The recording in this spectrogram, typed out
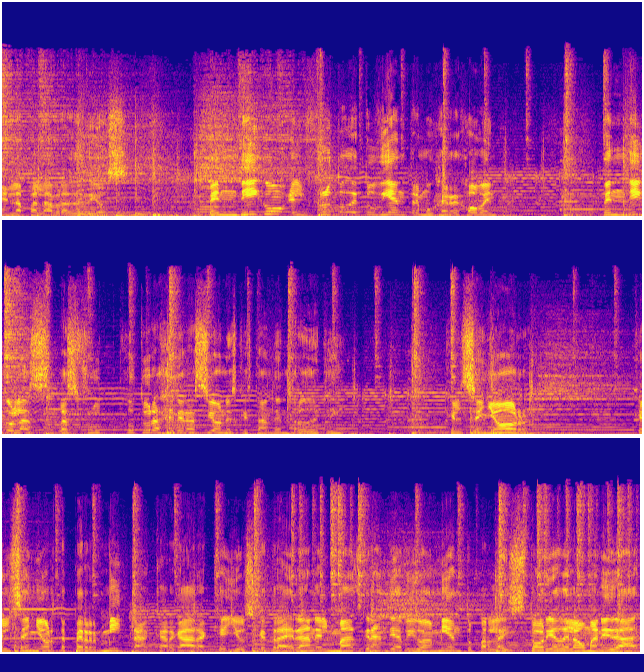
en la palabra de Dios. Bendigo el fruto de tu vientre, mujer joven. Bendigo las, futuras generaciones que están dentro de ti. Que el Señor, que el Señor te permita cargar a aquellos que traerán el más grande avivamiento para la historia de la humanidad.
